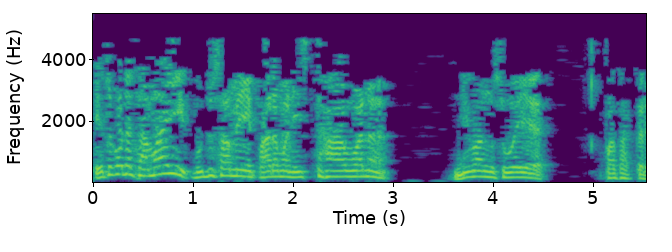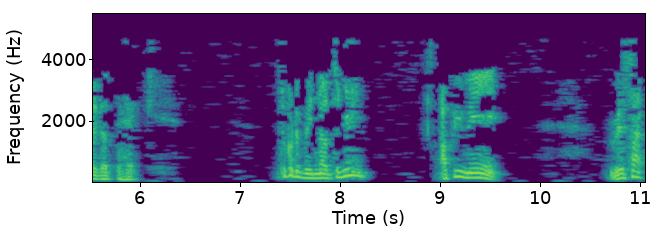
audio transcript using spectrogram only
එතකොට තමයි බුදු සමයේ පරම නිෂ්ඨාව වන නිවන් සුවය පසක් කරගත හැකි. එතකොට පින්නතුනේ අපි මේ වෙසක්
